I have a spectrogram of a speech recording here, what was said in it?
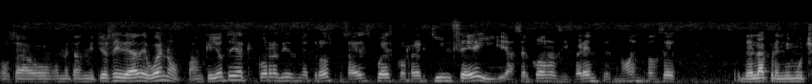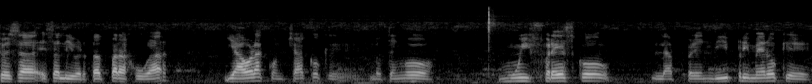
o sea, o, me transmitió esa idea de, bueno, aunque yo te diga que corras 10 metros, pues a veces puedes correr 15 y hacer cosas diferentes, ¿no? Entonces, de él aprendí mucho esa, esa libertad para jugar. Y ahora con Chaco, que lo tengo muy fresco, le aprendí primero que,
